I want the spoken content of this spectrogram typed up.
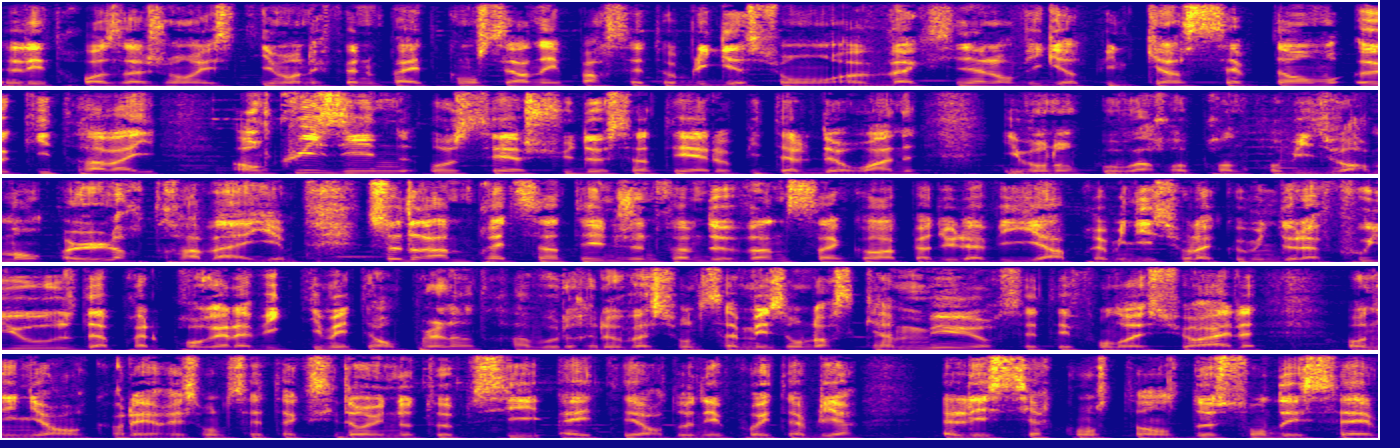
Les trois agents estiment en effet ne pas être concernés par cette obligation vaccinale en vigueur depuis le 15 septembre. Eux qui travaillent en cuisine au CHU de saint à l'hôpital de Rouen, ils vont donc pouvoir reprendre provisoirement leur travail. Ce drame près de saint une jeune femme de 25 ans a perdu la vie hier après-midi sur la commune de la Fouillouse. D'après le progrès, la victime était en plein travaux de rénovation de sa maison lorsqu'un mur s'est effondré sur elle. On ignore encore les raisons de cet accident. Une autopsie a été ordonnée pour établir les circonstances de son décès.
